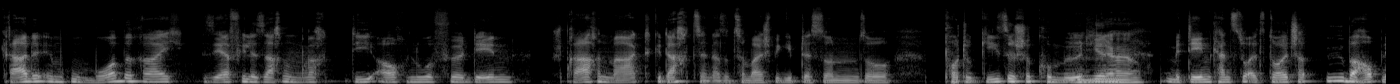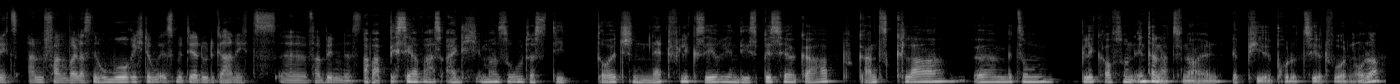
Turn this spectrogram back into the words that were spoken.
gerade im Humorbereich sehr viele Sachen macht, die auch nur für den Sprachenmarkt gedacht sind. Also zum Beispiel gibt es so ein so portugiesische Komödien, ja, ja. mit denen kannst du als Deutscher überhaupt nichts anfangen, weil das eine Humorrichtung ist, mit der du gar nichts äh, verbindest. Aber bisher war es eigentlich immer so, dass die deutschen Netflix-Serien, die es bisher gab, ganz klar äh, mit so einem Blick auf so einen internationalen Appeal produziert wurden, oder?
